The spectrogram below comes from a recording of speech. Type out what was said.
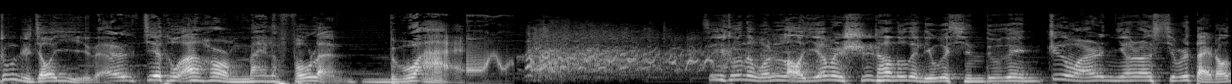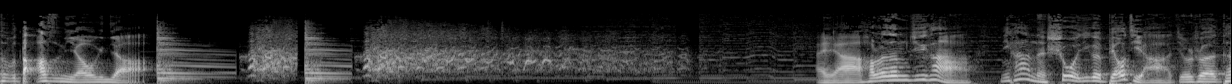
终止交易，呃，街头暗号买了否认，对。所以说呢，我老爷们时常都得留个心，对不对？你这玩意儿，你要让媳妇逮着，他不打死你啊！我跟你讲。哎呀，好了，咱们继续看啊。你看呢，是我一个表姐啊，就是说她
